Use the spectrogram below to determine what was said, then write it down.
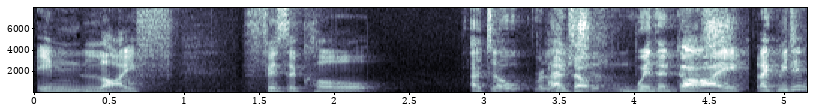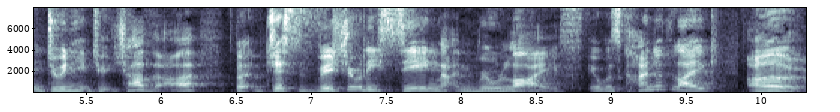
in life physical Adult adult relation with a guy. Like we didn't do anything to each other, but just visually seeing that in real life, it was kind of like, oh.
